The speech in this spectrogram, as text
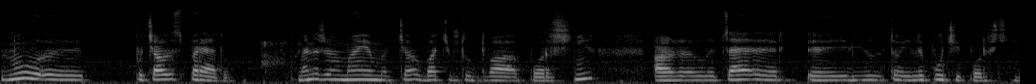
Ну, е, почали спереду. Ми нажимаємо рычаг, бачимо тут два поршні, але це е, той липучий поршні.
